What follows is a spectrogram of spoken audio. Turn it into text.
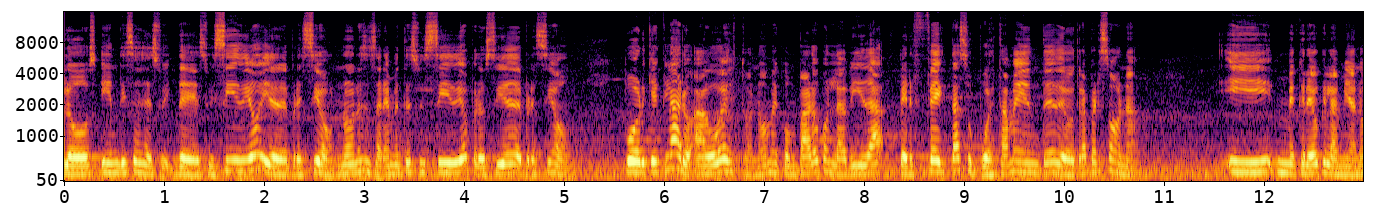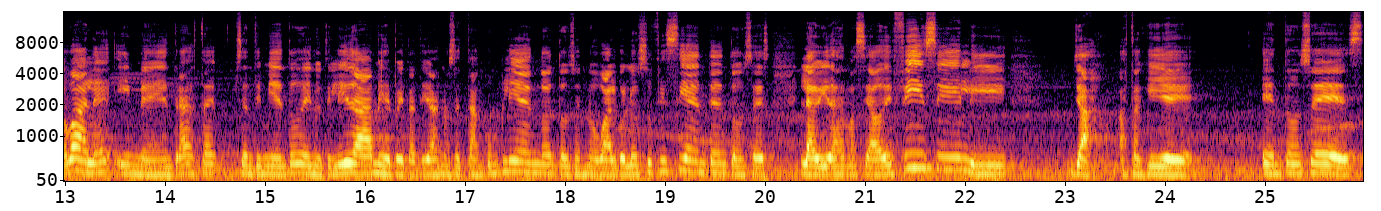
los índices de, de suicidio y de depresión. No necesariamente suicidio, pero sí de depresión. Porque claro, hago esto, ¿no? Me comparo con la vida perfecta supuestamente de otra persona y me creo que la mía no vale y me entra este sentimiento de inutilidad, mis expectativas no se están cumpliendo, entonces no valgo lo suficiente, entonces la vida es demasiado difícil y ya, hasta aquí llegué. Entonces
